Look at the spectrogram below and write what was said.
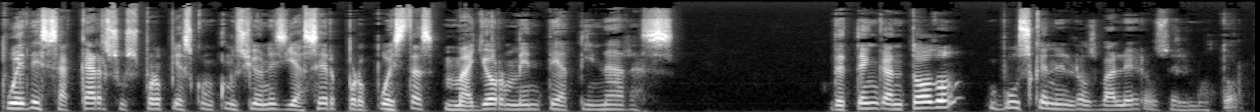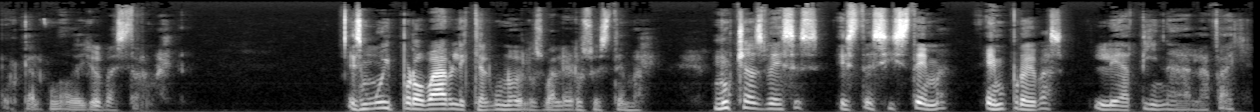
puede sacar sus propias conclusiones y hacer propuestas mayormente atinadas. Detengan todo busquen en los valeros del motor, porque alguno de ellos va a estar mal. Es muy probable que alguno de los valeros esté mal. Muchas veces este sistema, en pruebas, le atina a la falla.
